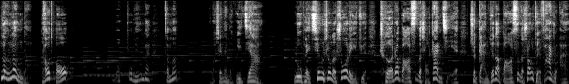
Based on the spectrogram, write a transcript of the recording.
愣愣的摇头。我不明白，怎么？我现在得回家。陆佩轻声地说了一句，扯着宝四的手站起，却感觉到宝四的双腿发软，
